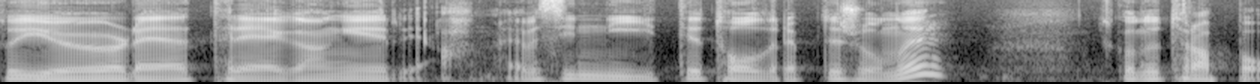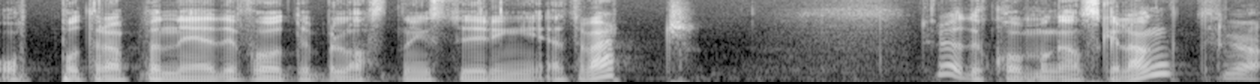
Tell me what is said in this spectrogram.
så gjør det tre ganger ja, jeg vil si ni til tolv repetisjoner. Så kan du trappe opp og trappe ned i forhold til belastningsstyring etter hvert. Tror jeg du kommer ganske langt. Ja.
